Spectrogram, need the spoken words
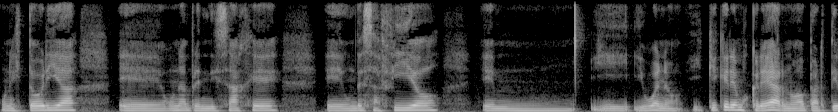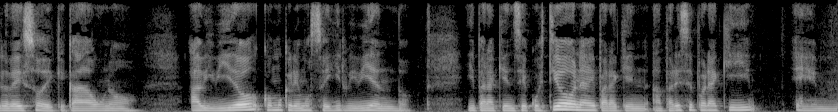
una historia, un aprendizaje, un desafío. Em, y, y, bueno, ¿y qué queremos crear ¿no? a partir de eso, de que cada uno ha vivido, cómo queremos seguir viviendo. Y para quien se cuestiona y para quien aparece por aquí, em,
